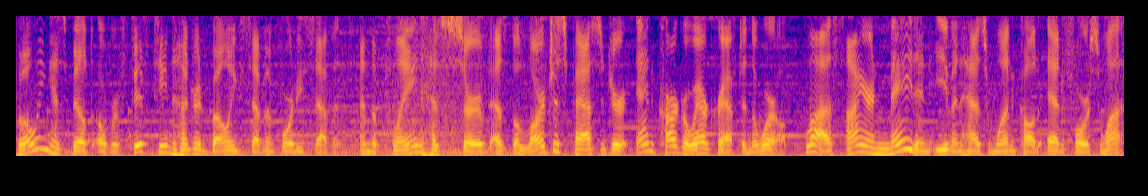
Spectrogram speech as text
Boeing has built over 1,500 Boeing 747s, and the plane has served as the largest passenger and cargo aircraft in the world. Plus, Iron Maiden even has one called Ed Force One.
